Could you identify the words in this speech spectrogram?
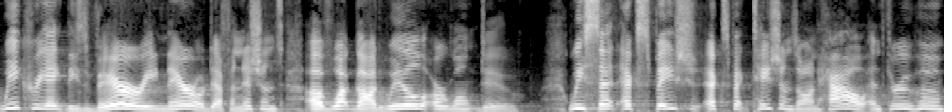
we create these very narrow definitions of what God will or won't do. We set expectations on how and through whom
